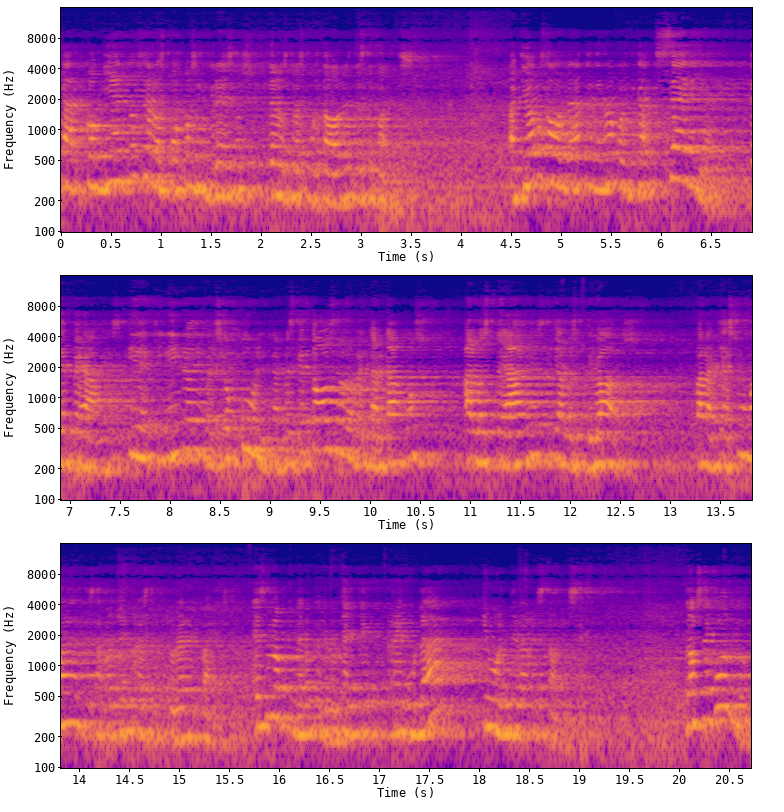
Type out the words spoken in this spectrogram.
carcomiéndose los pocos ingresos de los transportadores de este país. Aquí vamos a volver a tener una política seria de peajes y de equilibrio de inversión pública. No es que todos se lo recargamos a los peajes y a los privados para que asuman el desarrollo de infraestructura en el país. Eso es lo primero que creo que hay que regular y volver a restablecer. Lo segundo,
